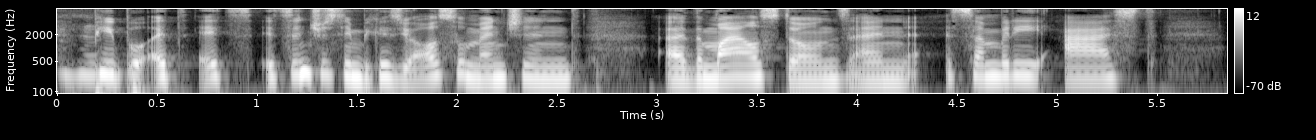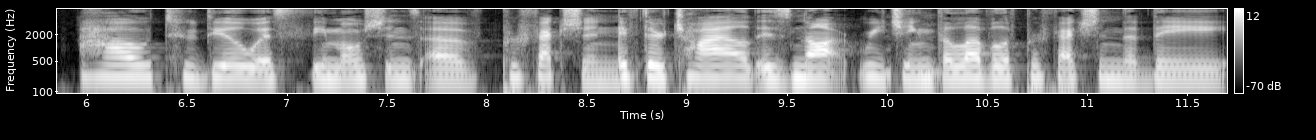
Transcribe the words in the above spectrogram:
mm-hmm. people. It's it's it's interesting because you also mentioned uh, the milestones, and somebody asked how to deal with the emotions of perfection if their child is not reaching the level of perfection that they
